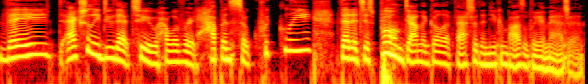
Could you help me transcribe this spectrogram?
they actually do that too. However, it happens so quickly that it just boom down the gullet faster than you can possibly imagine.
